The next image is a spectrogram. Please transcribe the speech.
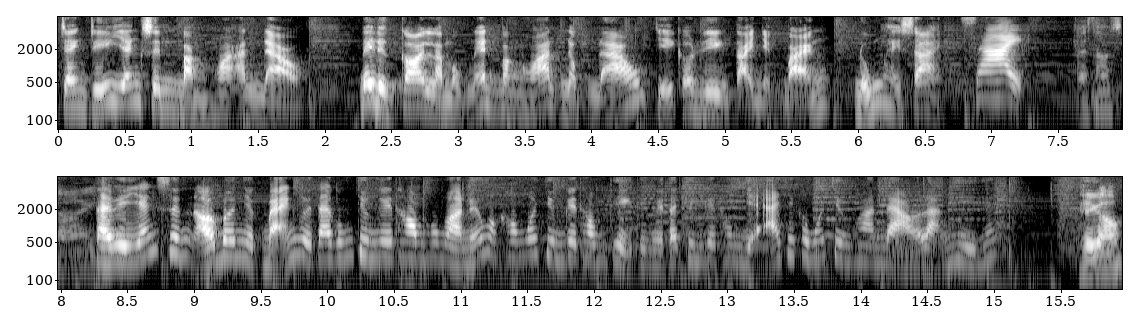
trang trí Giáng sinh bằng hoa anh đào. Đây được coi là một nét văn hóa độc đáo, chỉ có riêng tại Nhật Bản, đúng hay sai? Sai tại sao sai? Tại vì giáng sinh ở bên nhật bản người ta cũng trưng cây thông không mà nếu mà không có trưng cây thông thiệt thì người ta trưng cây thông giả chứ không có trưng hoa anh đào để làm cái gì hết. Thiệt không?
